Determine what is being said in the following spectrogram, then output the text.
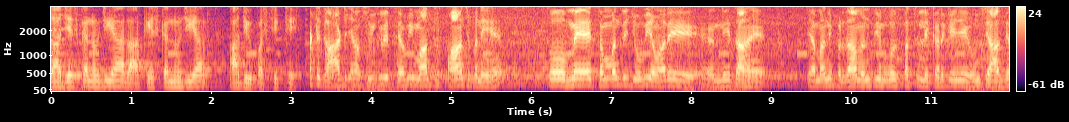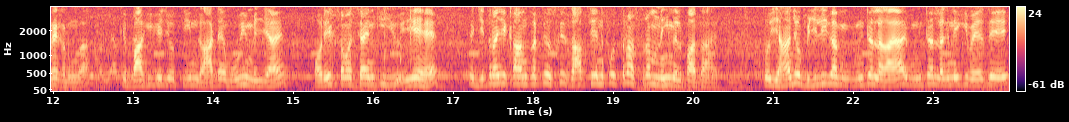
राजेश कन्नौजिया राकेश कन्नौजिया आदि उपस्थित थे। आठ घाट जहाँ स्वीकृत थे अभी मात्र पाँच बने हैं। तो मैं संबंधित जो भी हमारे नेता हैं या माननीय प्रधानमंत्री उनको पत्र लेकर के ये उनसे आग्रह करूँगा कि बाकी के जो तीन घाट हैं वो भी मिल जाएँ। और एक समस्या इनकी ये है कि जितना ये काम करते हैं उसके हिसाब से इनको इतना श्रम नहीं मिल पाता है। तो यहाँ जो बिजली का मीटर लगाया, मीटर लगने की वजह से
